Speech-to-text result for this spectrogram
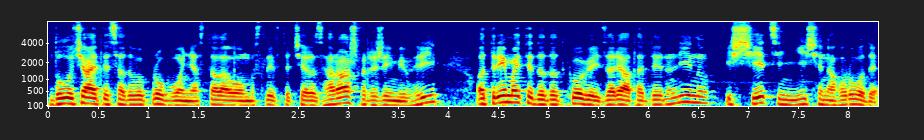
Долучайтеся до випробування сталевого мисливця через гараж в режимі в грі, отримайте додатковий заряд адреналіну і ще цінніші нагороди,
